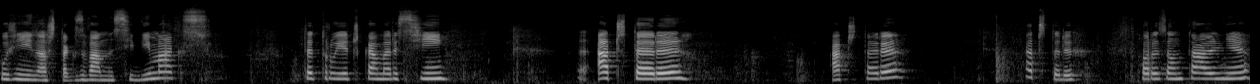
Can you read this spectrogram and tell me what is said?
później nasz tak zwany CD Max, T trójeczka Merci, A4, A4, A4 horyzontalnie,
